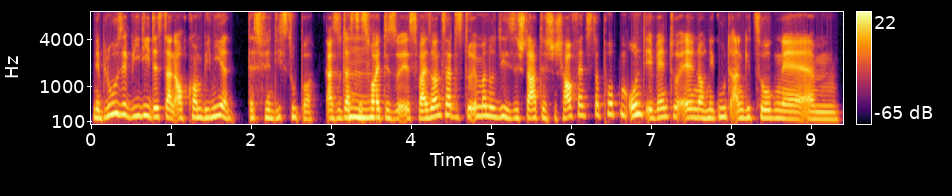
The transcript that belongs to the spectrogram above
eine Bluse, wie die das dann auch kombinieren. Das finde ich super. Also, dass das Mhm. heute so ist, weil sonst hattest du immer nur diese statischen Schaufensterpuppen und eventuell noch eine gut angezogene ähm,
